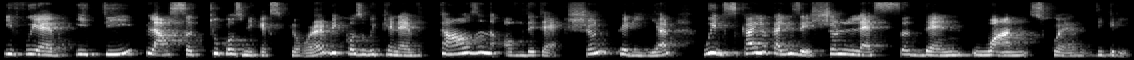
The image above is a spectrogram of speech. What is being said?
if we have ET plus two Cosmic Explorer, because we can have thousands of detection per year with sky localization less than one square degree.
